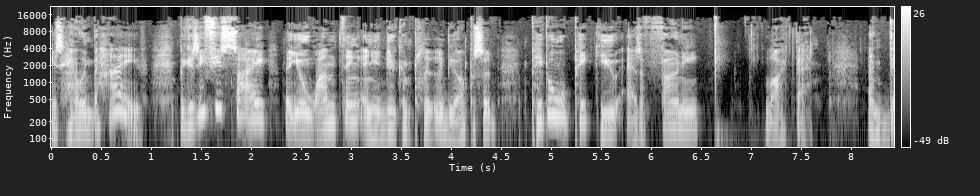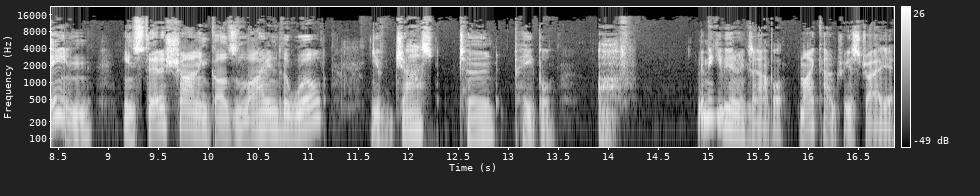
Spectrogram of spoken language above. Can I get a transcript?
is how we behave. Because if you say that you're one thing and you do completely the opposite, people will pick you as a phony like that. And then, instead of shining God's light into the world, you've just turned people off. Let me give you an example. My country, Australia,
